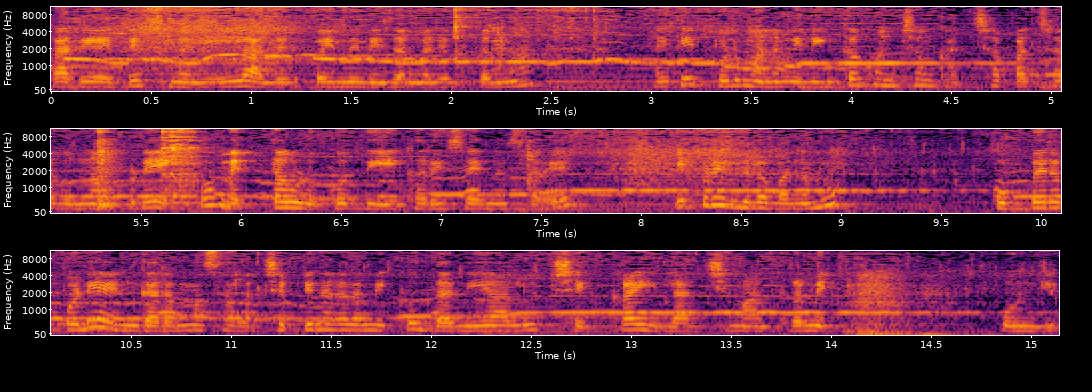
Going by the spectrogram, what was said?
కర్రీ అయితే స్మెల్ అదిరిపోయింది నిజంగా చెప్తున్నా. అయితే ఇప్పుడు మనం ఇది ఇంకా కొంచెం కచ్చపచ్చగా ఉన్నప్పుడే ఎక్కువ మెత్త ఉడుకుద్ది ఏ కర్రీస్ అయినా సరే. ఇప్పుడు ఇందులో మనము కొబ్బరి పొడి అండ్ గరం మసాలా. చెప్పిన కదా మీకు ధనియాలు చెక్క ఇలాచి మాత్రమే. ఓన్లీ.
